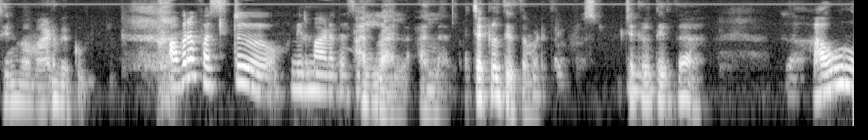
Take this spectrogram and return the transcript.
ಸಿನಿಮಾ ಮಾಡಬೇಕು. ಅವರ ಫಸ್ಟ್ ನಿರ್ಮಾಣದ. ಅಲ್ಲ ಅಲ್ಲ ಅಲ್ಲ. ಚಕ್ರತೀರ್ಥ ಮಾಡಿದ್ರು ಫಸ್ಟ್ ಚಕ್ರತೀರ್ಥ ಅವರು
